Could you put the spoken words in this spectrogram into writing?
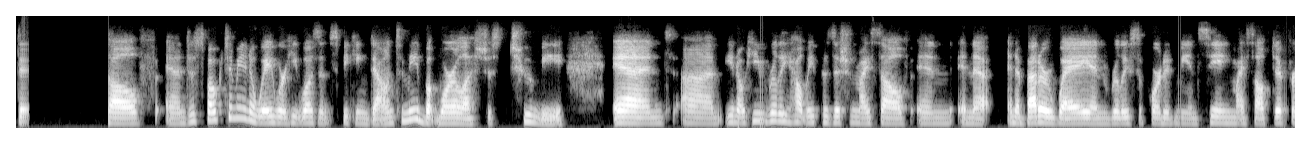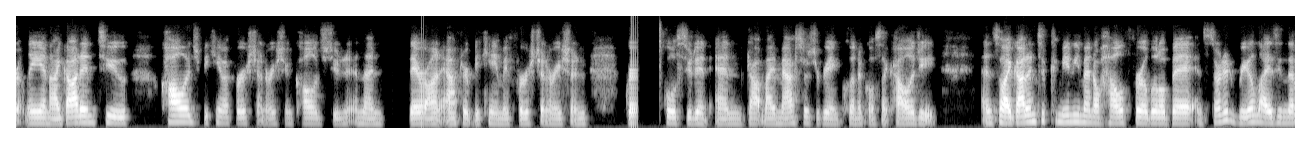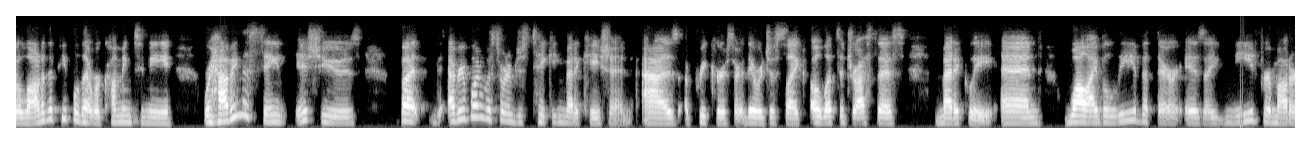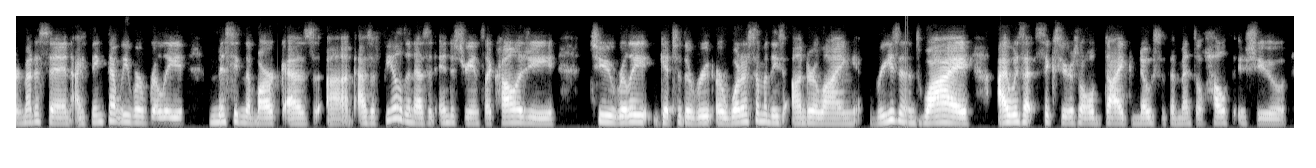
myself and just spoke to me in a way where he wasn't speaking down to me, but more or less just to me. And um, you know, he really helped me position myself in in a in a better way and really supported me in seeing myself differently. And I got into college, became a first generation college student, and then thereon after became a first generation grad school student and got my master's degree in clinical psychology. And so I got into community mental health for a little bit and started realizing that a lot of the people that were coming to me were having the same issues, but everyone was sort of just taking medication as a precursor. They were just like, oh, let's address this medically. And while I believe that there is a need for modern medicine, I think that we were really missing the mark as um, as a field and as an industry in psychology to really get to the root or what are some of these underlying reasons why I was at six years old diagnosed with a mental health issue.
